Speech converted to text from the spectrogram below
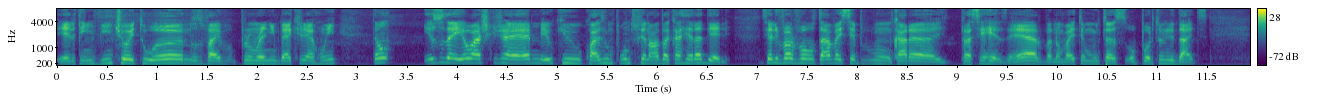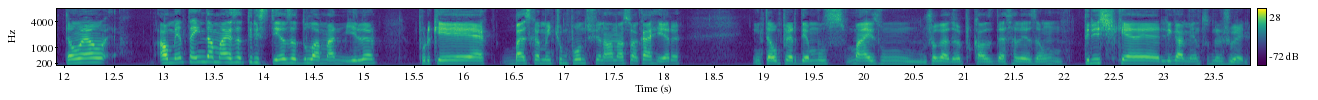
ele tem 28 anos, vai para um running back já é ruim. Então, isso daí eu acho que já é meio que quase um ponto final da carreira dele. Se ele for voltar, vai ser um cara para ser reserva, não vai ter muitas oportunidades. Então, é, um- aumenta ainda mais a tristeza do Lamar Miller, porque é basicamente um ponto final na sua carreira. Então, perdemos mais um jogador por causa dessa lesão triste que é ligamento no joelho.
